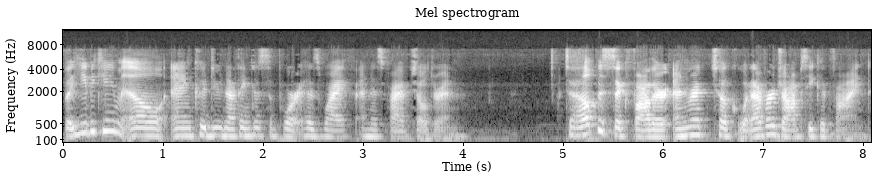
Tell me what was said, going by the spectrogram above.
But he became ill and could do nothing to support his wife and his five children. To help his sick father, Enric took whatever jobs he could find.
